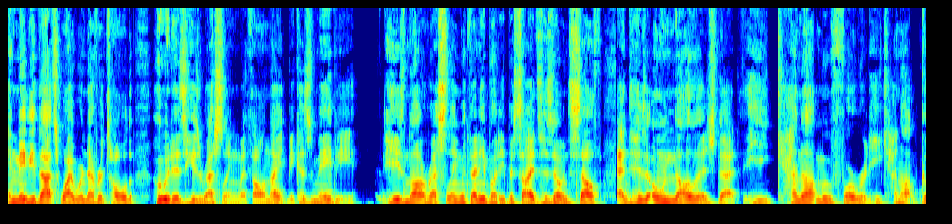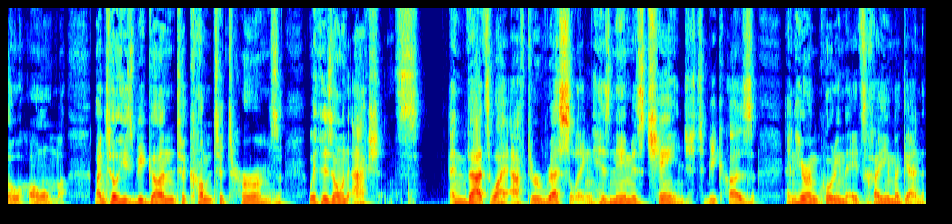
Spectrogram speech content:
And maybe that's why we're never told who it is he's wrestling with all night, because maybe he's not wrestling with anybody besides his own self and his own knowledge that he cannot move forward, he cannot go home until he's begun to come to terms with his own actions. And that's why after wrestling, his name is changed because, and here I'm quoting the Eitz Chaim again,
